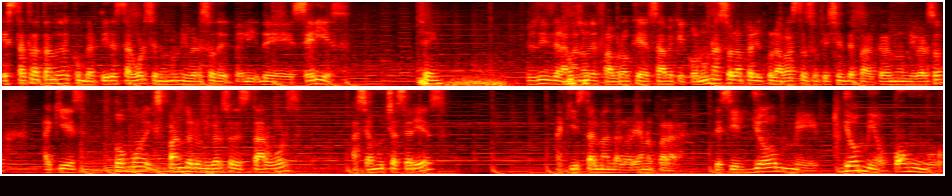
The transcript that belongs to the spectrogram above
está tratando de convertir Star Wars en un universo de, peli- de series. Sí. Entonces, de la mano de Favreau que sabe que con una sola película basta suficiente para crear un universo, aquí es cómo expando el universo de Star Wars hacia muchas series. Aquí está el Mandaloriano para decir yo me, yo me opongo.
